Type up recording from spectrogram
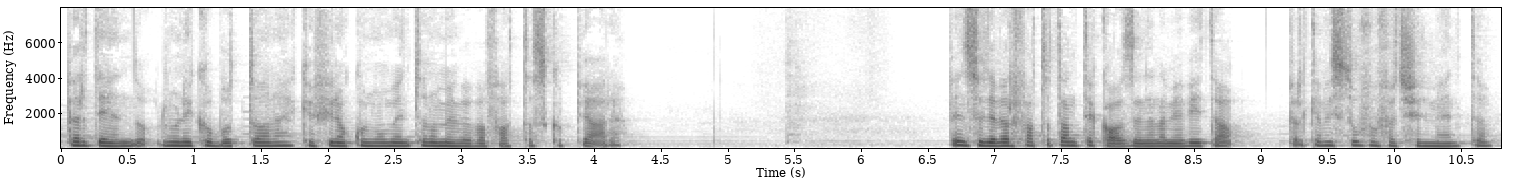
perdendo l'unico bottone che fino a quel momento non mi aveva fatta scoppiare. Penso di aver fatto tante cose nella mia vita perché mi stufo facilmente.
